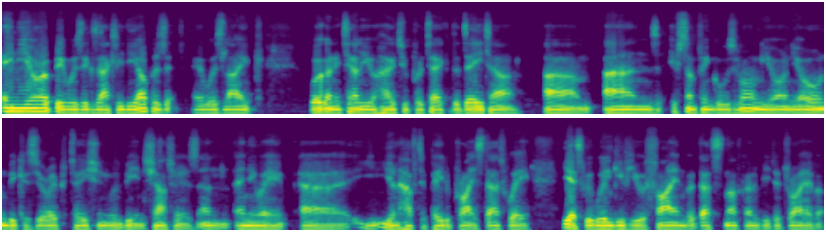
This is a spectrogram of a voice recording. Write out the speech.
in Europe, it was exactly the opposite. It was like, we're going to tell you how to protect the data. Um, and if something goes wrong, you're on your own because your reputation will be in shatters. And anyway, uh, you'll have to pay the price that way. Yes, we will give you a fine, but that's not going to be the driver.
